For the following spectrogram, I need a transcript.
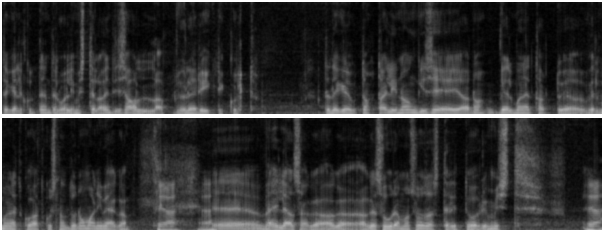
tegelikult nendel valimistel andis alla üleriiklikult ta tegelikult noh, Tallinn ongi see ja noh, veel mõned Tartu ja veel mõned kohad, kus nad on oma nimega ja, ja. väljas, aga, aga, aga suuremas osas territooriumist ja.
